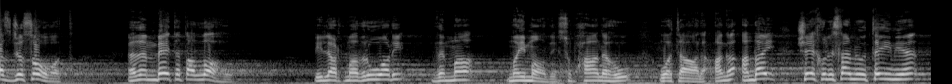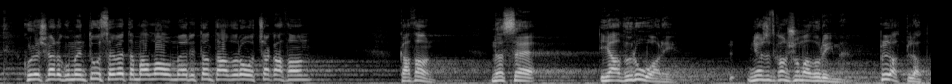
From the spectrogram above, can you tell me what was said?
asgjësohet edhe mbetet Allahu i lartmadhëruari dhe ma ma i madhi subhanahu wa taala andaj shejhul islam ibn tejmije kur është ka argumentu se vetëm Allahu meriton të adhurohet çka ka thanë Ka thanë, nëse i adhuruari, njerëzit kanë shumë adhurime, plot, plot,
